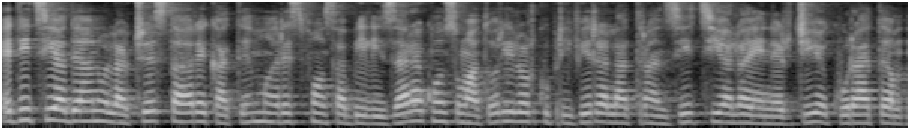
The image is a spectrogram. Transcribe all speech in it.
Ediția de anul acesta are ca temă responsabilizarea consumatorilor cu privire la tranziția la energie curată.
